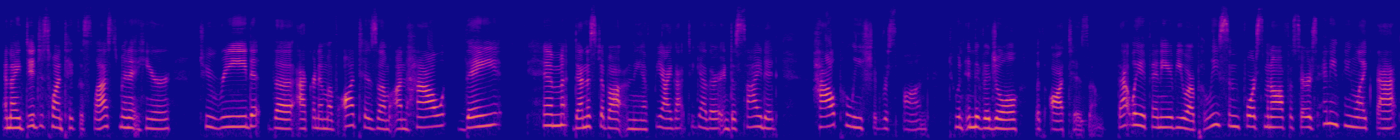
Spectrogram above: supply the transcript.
And I did just want to take this last minute here to read the acronym of autism on how they, him, Dennis Debbaudt, and the FBI got together and decided how police should respond to an individual with autism. That way, if any of you are police enforcement officers, anything like that,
